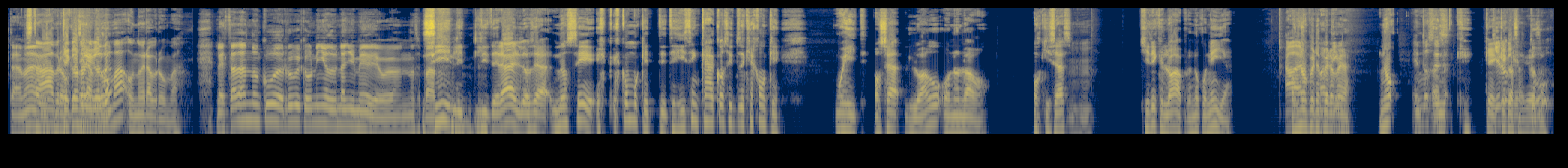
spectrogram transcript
Ta madre. ¿Estaba bro- ¿Qué cosa, ¿Era qué cosa? broma o no era broma? Le está dando un cubo de Rubik a un niño de un año y medio, weón. No se pasa. Sí, li- literal, o sea, no sé, es, es como que te, te dicen cada cosa y tú te quedas como que, wait, o sea, ¿lo hago o no lo hago? O quizás quiere que lo haga, pero no con ella. A o ver, no, espera, espera, espera. No. Entonces, no, ¿qué, qué, Quiero qué cosa? que qué cosa? tú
